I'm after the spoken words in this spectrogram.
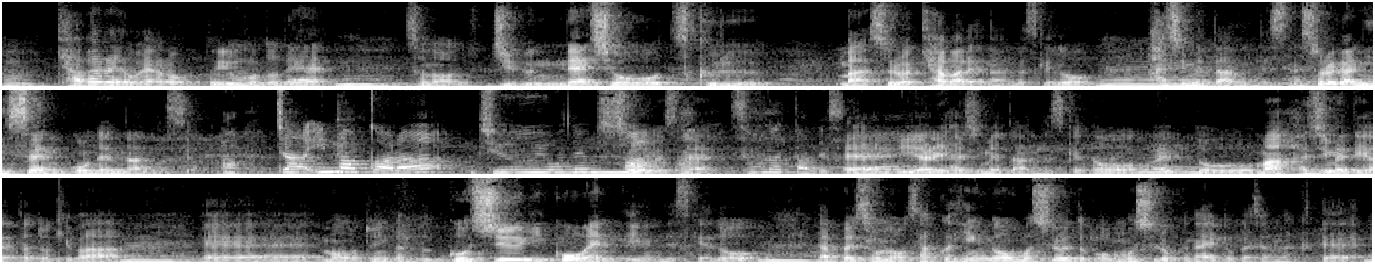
うん。キャバレーをやろうということで、うん。その自分でショーを作るまあそれはキャバレーなんですけど、うん。始めたんですね。それが2005年なんですよ。あじゃあ今から14年前。そうですね。あそうだったんですね、えーやり始めたんですけど、うん。えっとまあ、初めてやった時は、うん。えーもうとにかくご祝儀公演っていうんですけど、うん。やっぱりその作品が面白いとか面白くないとかじゃなくて、う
